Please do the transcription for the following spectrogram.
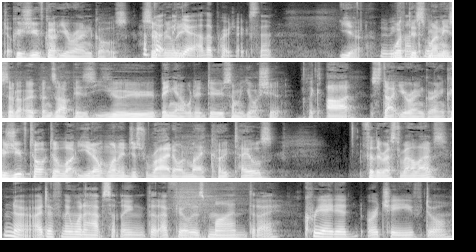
because you've got your own goals. so But, really, yeah, other projects that yeah. What this money at. sort of opens up is you being able to do some of your shit, like art, start your own grind. Because you've talked a lot. You don't want to just ride on my coattails for the rest of our lives. no, I definitely want to have something that I feel is mine that I created or achieved or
